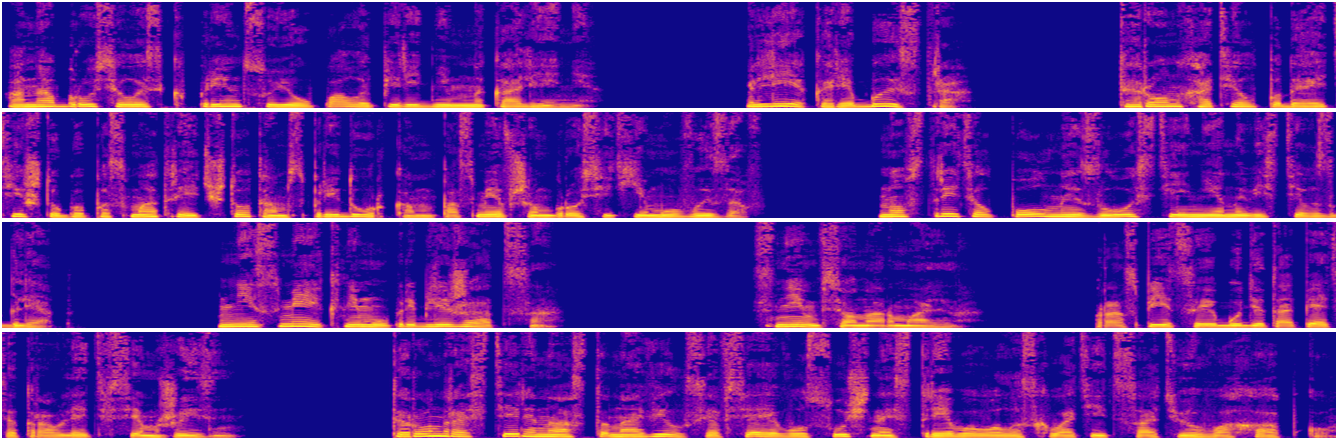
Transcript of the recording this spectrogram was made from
Она бросилась к принцу и упала перед ним на колени. «Лекаря, быстро!» Терон хотел подойти, чтобы посмотреть, что там с придурком, посмевшим бросить ему вызов, но встретил полный злости и ненависти взгляд. «Не смей к нему приближаться!» «С ним все нормально. Проспится и будет опять отравлять всем жизнь. Терон растерянно остановился, вся его сущность требовала схватить Сатию в охапку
